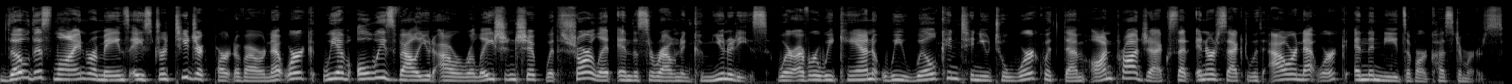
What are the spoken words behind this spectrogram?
Though this line remains a strategic part of our network, we have always valued our relationship with Charlotte and the surrounding communities. Wherever we can, we will continue to work with them on projects that intersect with our network and the needs of our customers.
